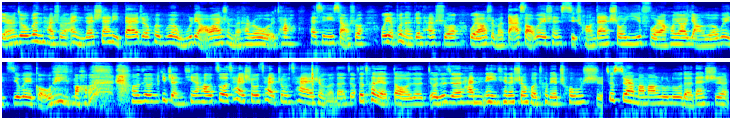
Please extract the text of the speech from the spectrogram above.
别人就问他说：“哎，你在山里待着会不会无聊啊？什么？”他说：“我他他心里想说，我也不能跟他说我要什么打扫卫生、洗床单、收衣服，然后要养鹅、喂鸡、喂狗、喂猫，然后就一整天还要做菜、收菜、种菜什么的，就 就特别逗。就我就觉得他那一天的生活特别充实。就虽然忙忙碌碌的，但是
